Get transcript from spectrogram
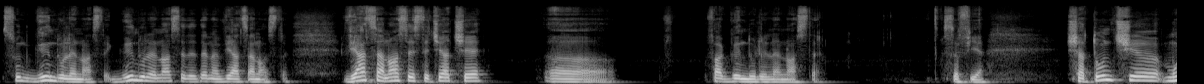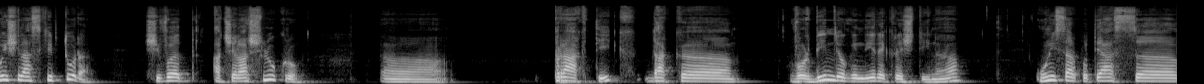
sunt gândurile noastre. Gândurile noastre determină viața noastră. Viața noastră este ceea ce uh, fac gândurile noastre să fie. Și atunci uh, mă uit și la Scriptură și văd același lucru. Uh, practic, dacă vorbim de o gândire creștină, unii s-ar putea să,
